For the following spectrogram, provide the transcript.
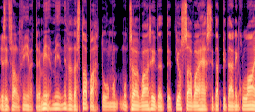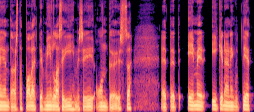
ja sitten sä olet ihmettelemään, mi- mitä tässä tapahtuu, mutta mut se on vaan siitä, että, että jossain vaiheessa sitä pitää niinku laajentaa sitä palettia, millaisia ihmisiä on töissä. Että et, ei me ikinä niinku tiet,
